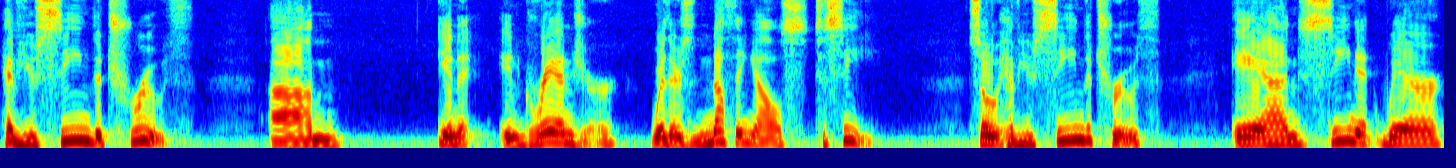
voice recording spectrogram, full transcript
Have you seen the truth um, in, in grandeur? where there's nothing else to see. So, have you seen the truth and seen it where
